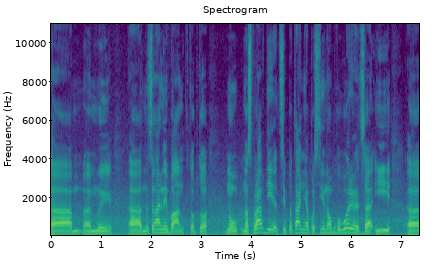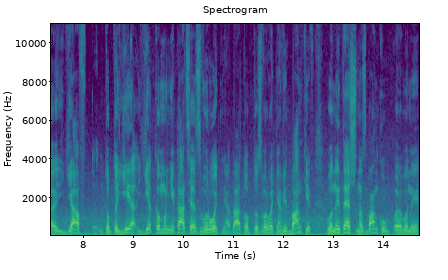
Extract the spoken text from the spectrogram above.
е, е, ми, е, Національний банк. Тобто, ну насправді ці питання постійно обговорюються, і е, я тобто є, є комунікація зворотня. Да? Тобто зворотня від банків. Вони теж Нацбанку е, вони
